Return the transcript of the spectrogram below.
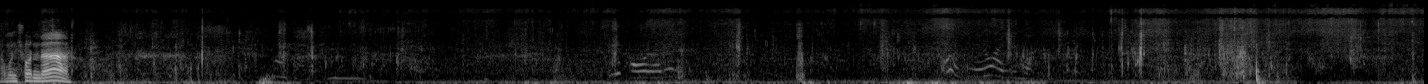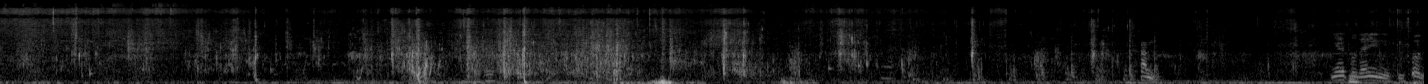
เอามันชนเด้อขั้นเนี่ยตัวใดนี่สีส้น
